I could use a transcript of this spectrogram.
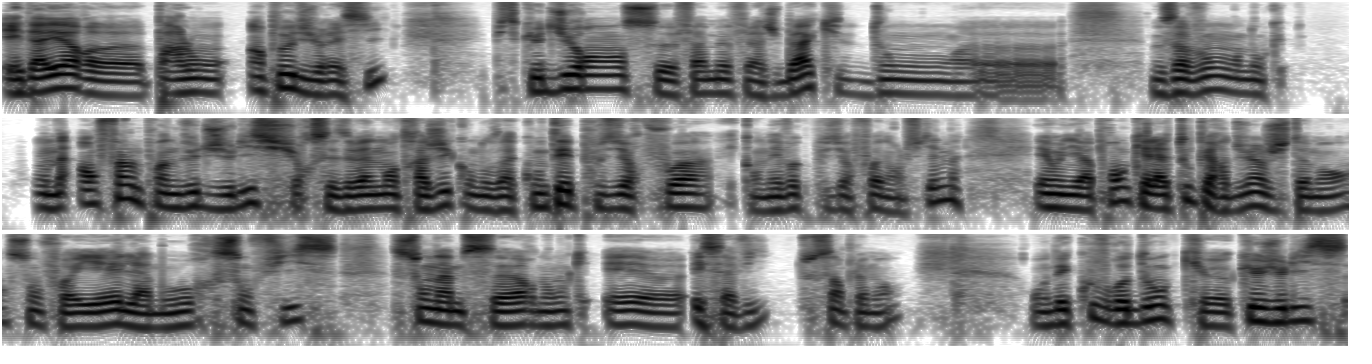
et d'ailleurs, parlons un peu du récit, puisque durant ce fameux flashback, dont nous avons donc. On a enfin le point de vue de Julie sur ces événements tragiques qu'on nous a contés plusieurs fois et qu'on évoque plusieurs fois dans le film. Et on y apprend qu'elle a tout perdu, hein, justement, son foyer, l'amour, son fils, son âme sœur, donc, et, euh, sa vie, tout simplement. On découvre donc euh, que Julis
